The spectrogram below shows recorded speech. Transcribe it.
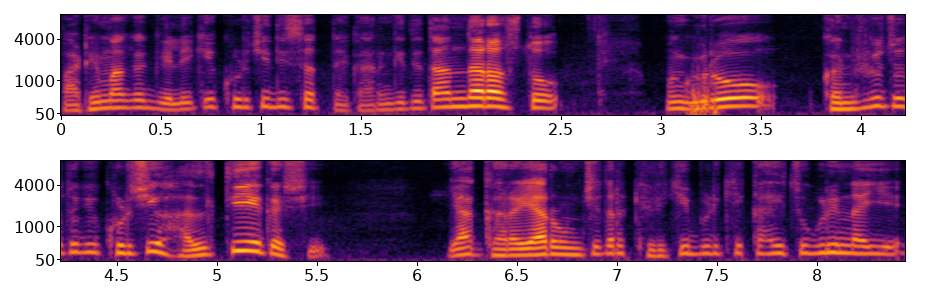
पाठीमागं गेली की खुर्ची दिसत नाही कारण की तिथं अंधार असतो. मग विरू कन्फ्यूज होतो की खुर्ची हलती आहे कशी? या घर या रूमची तर खिडकी बिडकी काहीच उघडी नाही आहे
